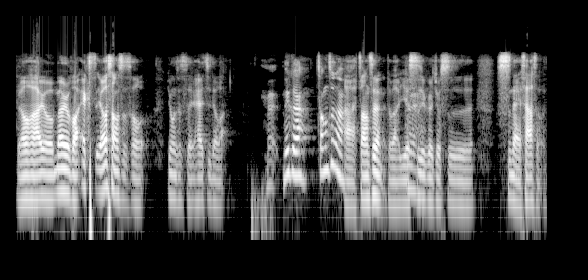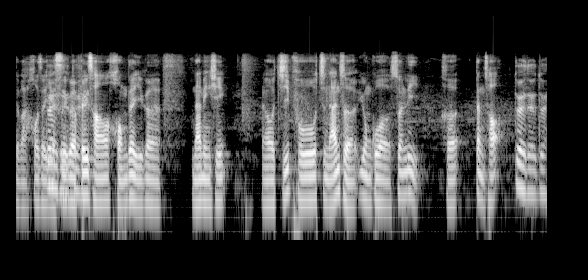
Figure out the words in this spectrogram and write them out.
然后还有迈锐宝 XL 上市的时候用的是谁还记得吧？那那个啊张震啊，啊，张震对吧？也是一个就是师奶杀手对吧？或者也是一个非常红的一个男明星。然后吉普指南者用过孙俪和邓超。对对对，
